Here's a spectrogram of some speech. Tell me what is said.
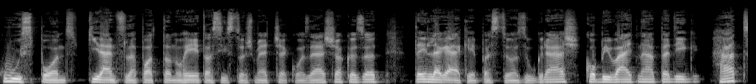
20 pont, 9 lepattanó 7 asszisztos meccsek hozása között tényleg elképesztő az ugrás. Kobe White-nál pedig hát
